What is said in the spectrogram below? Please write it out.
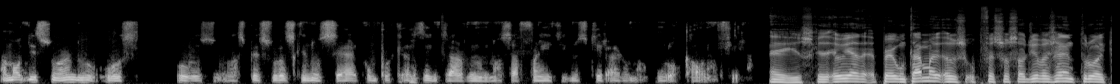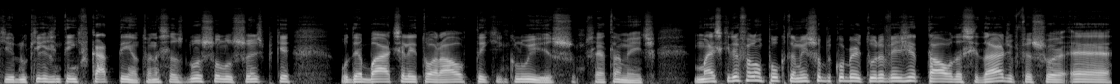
amaldiçoando os, os, as pessoas que nos cercam porque elas entraram na nossa frente e nos tiraram uma, um local na fila. É isso. Eu ia perguntar, mas o professor Saldiva já entrou aqui no que a gente tem que ficar atento nessas duas soluções, porque o debate eleitoral tem que incluir isso, certamente. Mas queria falar um pouco também sobre cobertura vegetal da cidade, professor. É,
